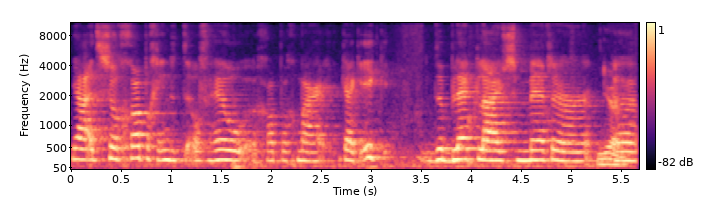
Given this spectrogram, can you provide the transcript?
Ja, het is zo grappig. In de, of heel grappig. Maar kijk, ik... De Black Lives Matter Ja. eh,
